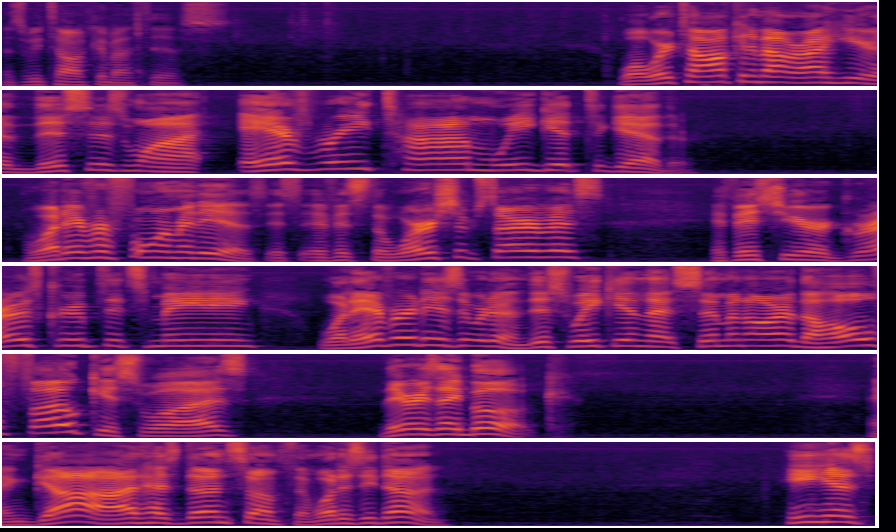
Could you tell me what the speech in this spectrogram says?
as we talk about this. What we're talking about right here, this is why every time we get together, whatever form it is, it's, if it's the worship service, if it's your growth group that's meeting, whatever it is that we're doing, this weekend, that seminar, the whole focus was there is a book. And God has done something. What has He done? He has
